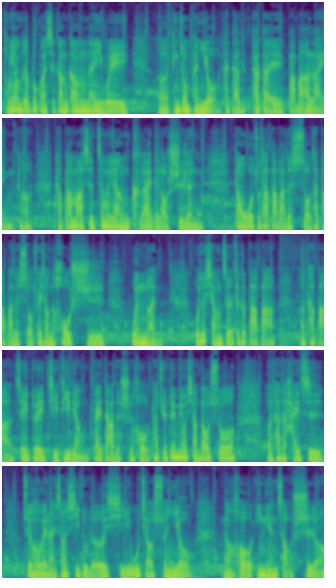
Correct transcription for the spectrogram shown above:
同样的，不管是刚刚那一位呃听众朋友，他他他带爸妈来啊，他爸妈是这么样可爱的老实人。当我握住他爸爸的手，他爸爸的手非常的厚实温暖，我就想着这个爸爸啊、他把这一对姐弟俩带大的时候，他绝对没有想到说，呃，他的孩子最后会染上吸毒的恶习，误交损友，然后英年早逝哦。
